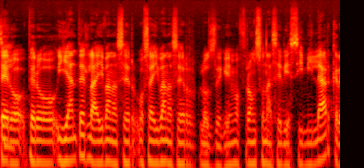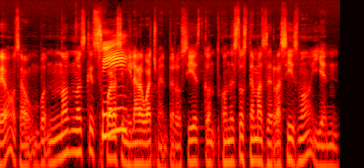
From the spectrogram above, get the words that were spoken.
pero, sí. pero, y antes la iban a hacer, o sea, iban a hacer los de Game of Thrones una serie similar, creo, o sea, no, no es que sí. fuera similar a Watchmen, pero sí es con, con, estos temas de racismo y en,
